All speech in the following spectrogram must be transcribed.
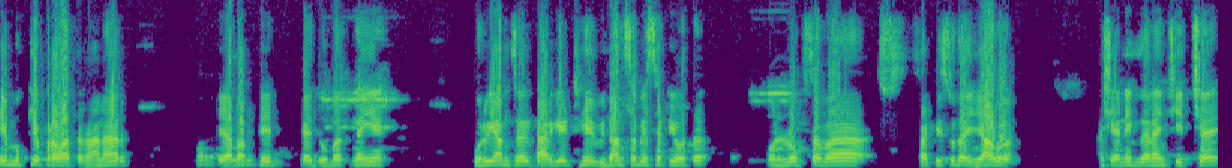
हे मुख्य प्रवाहात राहणार. या बाबतीत काही दुमत नाहीये. पूर्वी आमचं टार्गेट हे विधानसभेसाठी होतं. पण लोकसभासाठी सुद्धा यावं अशी अनेक जणांची इच्छा आहे.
